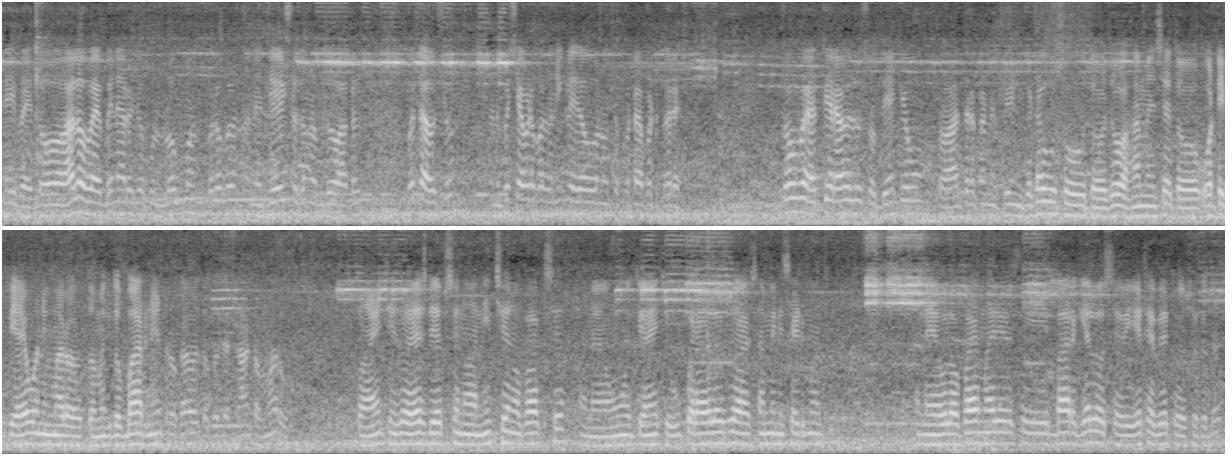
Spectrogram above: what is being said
નહીં ભાઈ, તો હાલો ભાઈ બના રહેજો ફૂલ બ્લોગમાં બરોબર? અને જે હશો તમે બધું આગળ બતાવશું. અને પછી આપણે પાછું નીકળી જવાનું છે ફટાફટ ઘરે. તો ભાઈ, અત્યારે આવેલું છું બેંક હું તો આધાર કાર્ડની પ્રિન્ટ કઢાવું છું. તો જો સામે છે, તો ઓટીપી આવ્યો નહીં મારો. તો મેં કીધું બહાર નેટવર્ક આવે તો બધા આંટો મારું. તો અહીંથી જો એચડીએફસીનો આ નીચેનો ભાગ છે, અને હું ત્યાં અહીંથી ઉપર આવેલો છું, આ સામેની સાઈડમાંથી અને ઓલો ભાઈ મારી હશે એ બહાર ગયેલો છે એ હેઠે બેઠો છે કદાચ.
